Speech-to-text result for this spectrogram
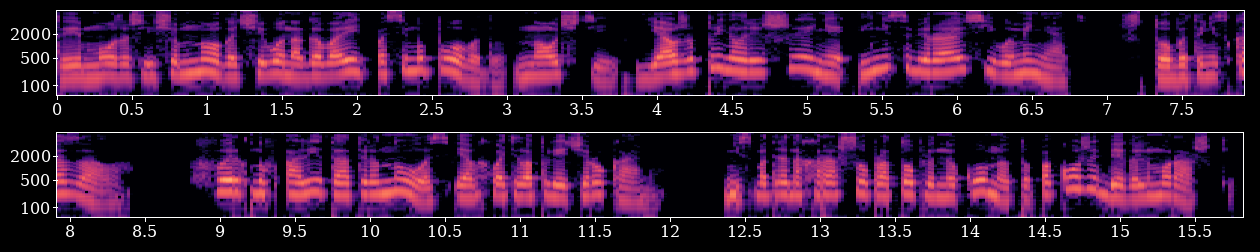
ты можешь еще много чего наговорить по всему поводу, но учти, я уже принял решение и не собираюсь его менять, что бы ты ни сказала. Фыркнув, Алита отвернулась и обхватила плечи руками. Несмотря на хорошо протопленную комнату, по коже бегали мурашки.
